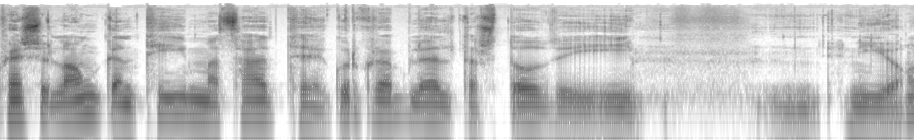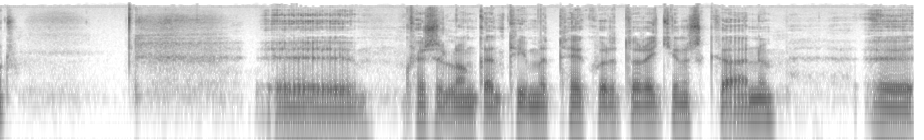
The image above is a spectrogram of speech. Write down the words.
hversu langan tíma það tekur kröfluheldar stóði í nýju ár. Uh, hversu langan tíma tekur þetta á Reykjaneskaðanum uh,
